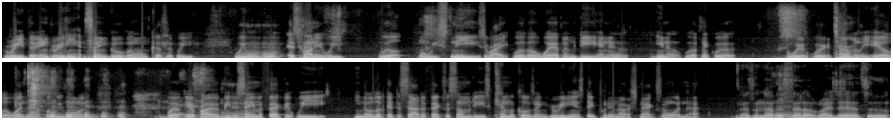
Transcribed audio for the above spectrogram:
read the ingredients and Google them because if we we mm-hmm. it's funny we will when we sneeze right we'll go WebMD and it'll, you know we'll think we're we're we're terminally ill or whatnot, but we want but it'll probably be the same effect if we you know looked at the side effects of some of these chemicals and ingredients they put in our snacks and whatnot. That's another setup right there too.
